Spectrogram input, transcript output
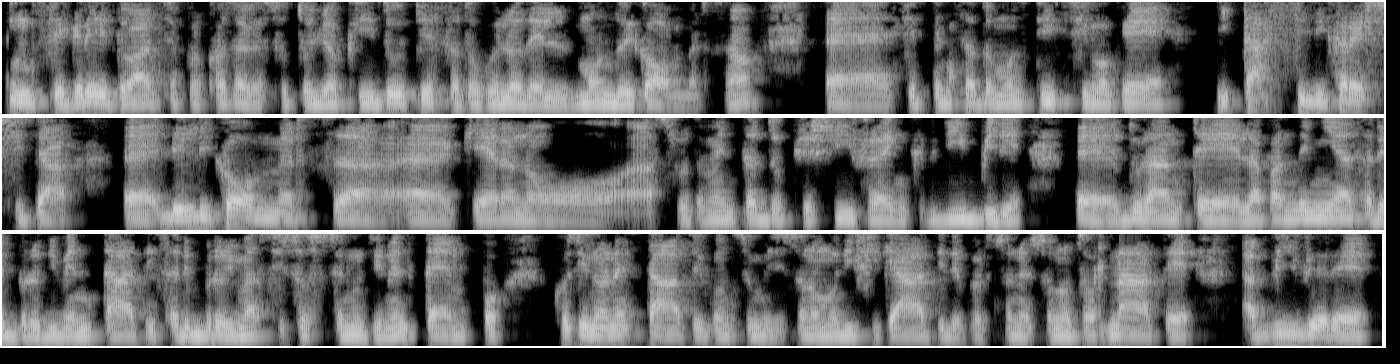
un segreto, anzi è qualcosa che è sotto gli occhi di tutti, è stato quello del mondo e-commerce. No? Eh, si è pensato moltissimo che i tassi di crescita eh, dell'e-commerce eh, che erano assolutamente a doppia cifra, incredibili, eh, durante la pandemia sarebbero diventati, sarebbero rimasti sostenuti nel tempo, così non è stato, i consumi si sono modificati, le persone sono tornate a vivere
